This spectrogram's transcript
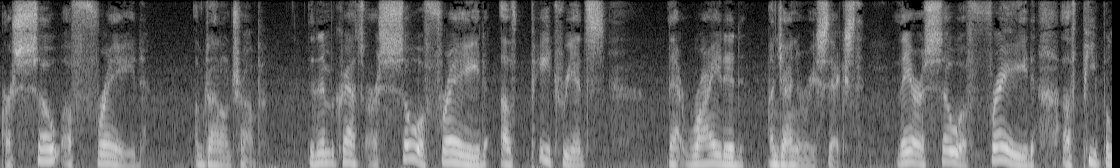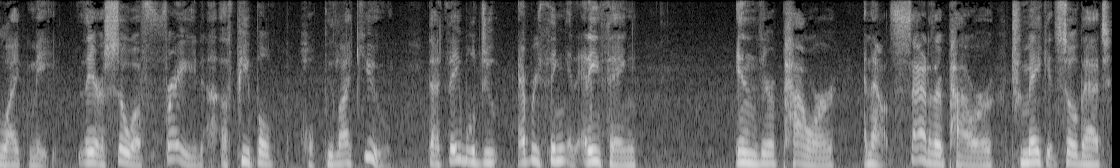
are so afraid of Donald Trump. The Democrats are so afraid of patriots that rioted on January 6th. They are so afraid of people like me. They are so afraid of people, hopefully like you, that they will do everything and anything in their power and outside of their power to make it so that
